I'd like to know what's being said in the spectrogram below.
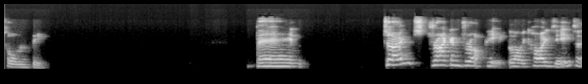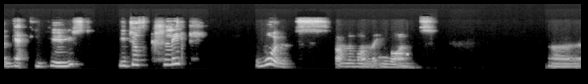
tall and big. Then don't drag and drop it like I did and get confused. You just click once on the one that you want. Uh,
